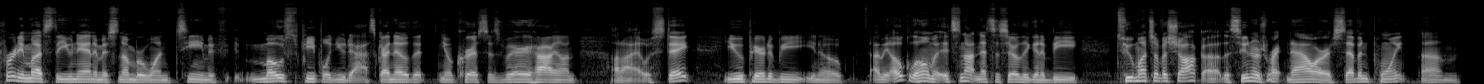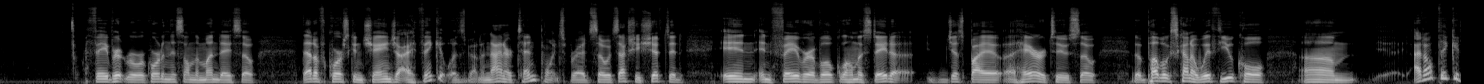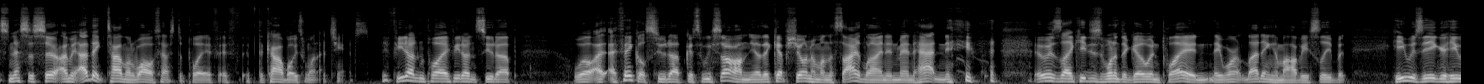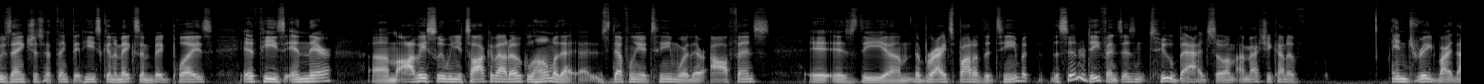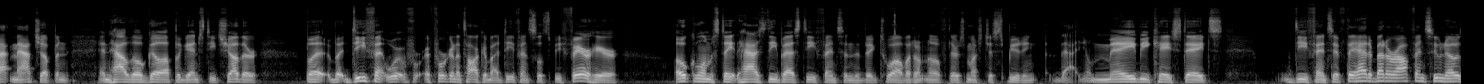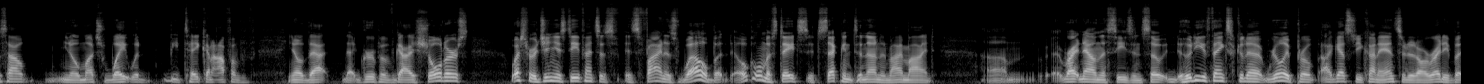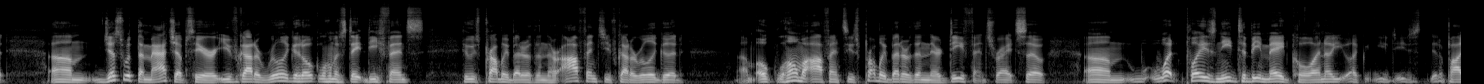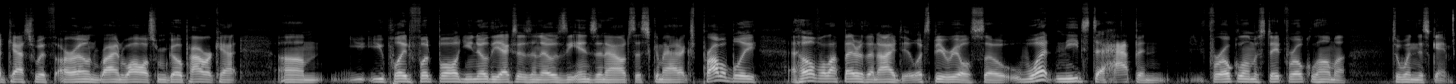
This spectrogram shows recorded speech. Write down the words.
pretty much the unanimous number one team. If most people you'd ask, I know that you know Chris is very high on on Iowa State. You appear to be, you know, I mean Oklahoma. It's not necessarily going to be too much of a shock. Uh, the Sooners right now are a seven point um, favorite. We're recording this on the Monday, so that of course can change. I think it was about a nine or ten point spread, so it's actually shifted in in favor of Oklahoma State uh, just by a, a hair or two. So the public's kind of with you, Cole. Um, I don't think it's necessary. I mean, I think Tylan Wallace has to play if, if, if the Cowboys want a chance. If he doesn't play, if he doesn't suit up, well, I, I think he'll suit up because we saw him. You know, they kept showing him on the sideline in Manhattan. it was like he just wanted to go and play, and they weren't letting him, obviously. But he was eager. He was anxious. I think that he's going to make some big plays if he's in there. Um, obviously, when you talk about Oklahoma, that it's definitely a team where their offense is the um, the bright spot of the team, but the center defense isn't too bad. So I'm, I'm actually kind of intrigued by that matchup and, and how they'll go up against each other. But but defense, if we're, going to talk about defense, let's be fair here. Oklahoma State has the best defense in the Big 12. I don't know if there's much disputing that. You know, maybe K State's defense. If they had a better offense, who knows how you know much weight would be taken off of you know that that group of guys' shoulders. West Virginia's defense is, is fine as well, but Oklahoma State's it's second to none in my mind um, right now in the season. So who do you think's going to really? Pro- I guess you kind of answered it already, but um, just with the matchups here, you've got a really good Oklahoma State defense who's probably better than their offense. You've got a really good um, Oklahoma offense who's probably better than their defense, right? So. Um, what plays need to be made, Cole? I know you like you, you just did a podcast with our own Ryan Wallace from Go Power Cat. Um, you, you played football, you know the X's and O's, the ins and outs, the schematics, probably a hell of a lot better than I do. Let's be real. So, what needs to happen for Oklahoma State, for Oklahoma, to win this game?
